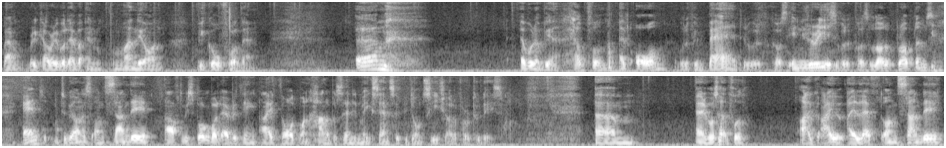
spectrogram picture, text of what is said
bam, recovery, whatever, and from Monday on we go for them. Um, it wouldn't have been helpful at all. It would have been bad. It would have caused injuries. It would have caused a lot of problems. And to be honest, on Sunday, after we spoke about everything, I thought 100% it makes sense if we don't see each other for two days. Um, and it was helpful. I, I, I left on Sunday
